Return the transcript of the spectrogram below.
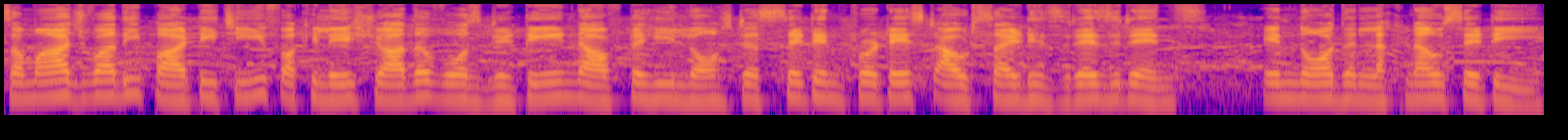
Samajwadi Party chief Akhilesh Yadav was detained after he launched a sit-in protest outside his residence in northern Lucknow city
